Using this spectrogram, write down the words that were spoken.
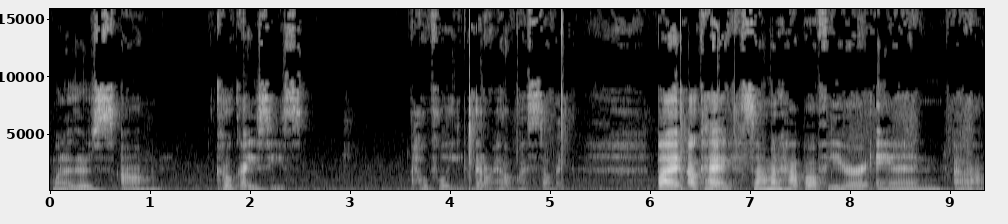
one of those, um, Coke Ices. Hopefully that'll help my stomach. But, okay, so I'm to hop off here and uh,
